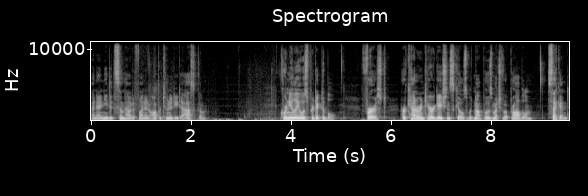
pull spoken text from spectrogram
and I needed somehow to find an opportunity to ask them. Cornelia was predictable. First, her counterinterrogation skills would not pose much of a problem. Second,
